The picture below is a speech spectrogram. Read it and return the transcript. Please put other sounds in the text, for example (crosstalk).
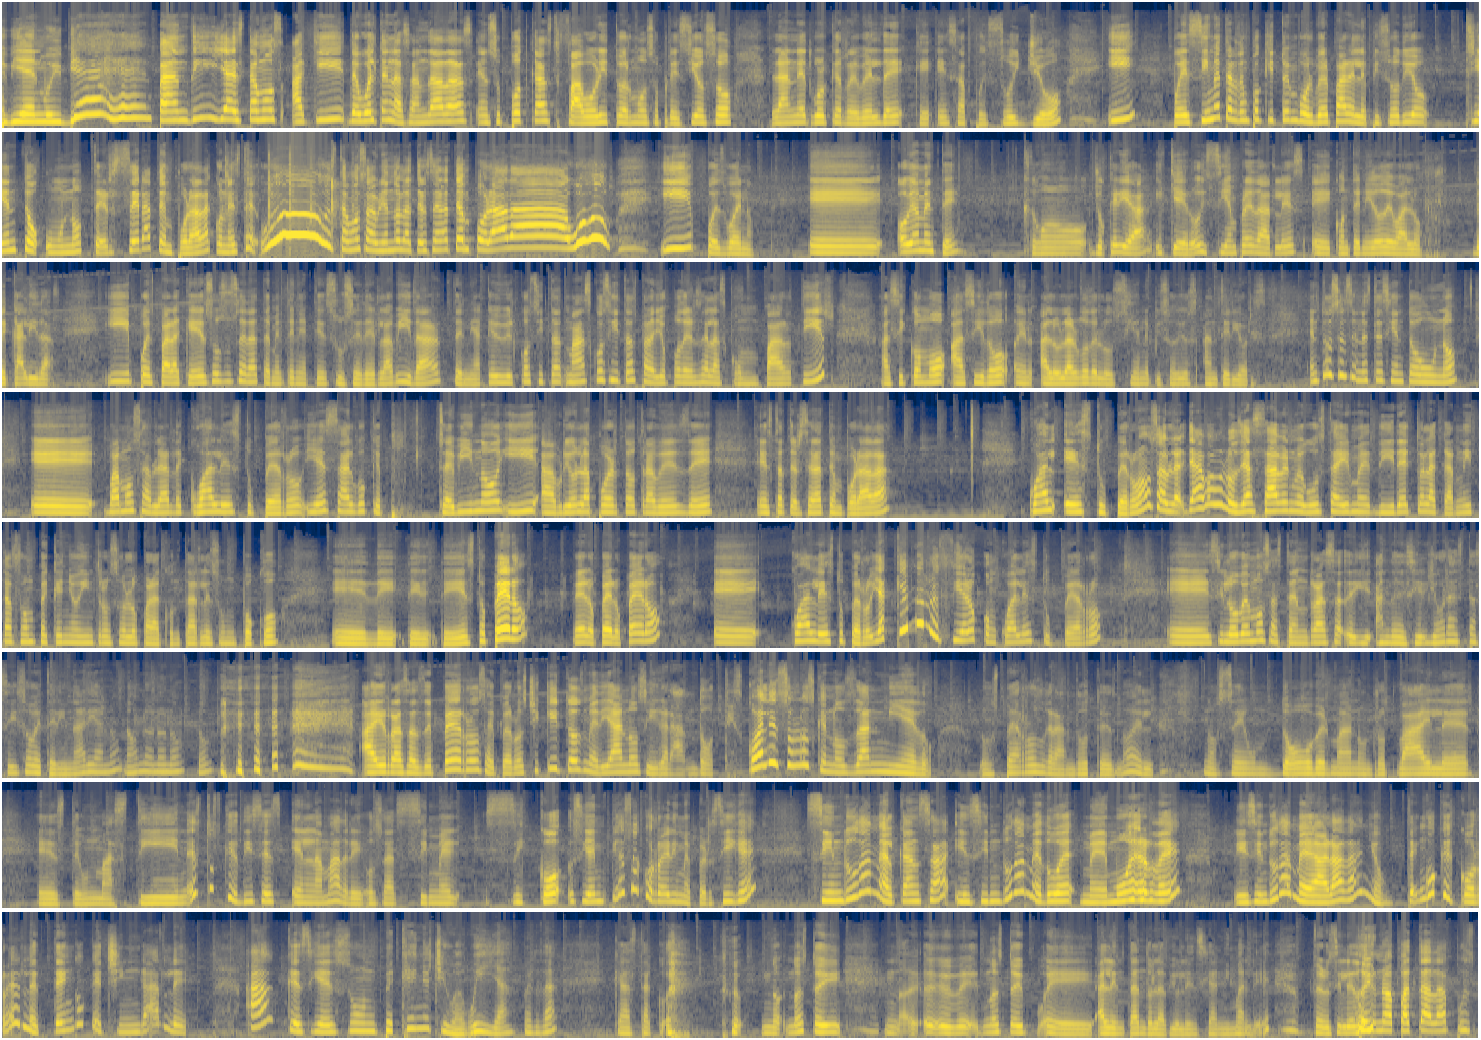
Muy bien, muy bien. Pandilla, estamos aquí de vuelta en las andadas en su podcast favorito, hermoso, precioso, La Network Rebelde, que esa pues soy yo. Y pues sí me tardé un poquito en volver para el episodio 101, tercera temporada con este. ¡Uh! Estamos abriendo la tercera temporada. ¡Uh! Y pues bueno, eh, obviamente como yo quería y quiero y siempre darles eh, contenido de valor de calidad. Y pues para que eso suceda también tenía que suceder la vida, tenía que vivir cositas, más cositas para yo podérselas compartir, así como ha sido a lo largo de los 100 episodios anteriores. Entonces en este 101 eh, vamos a hablar de cuál es tu perro y es algo que se vino y abrió la puerta otra vez de esta tercera temporada ¿Cuál es tu perro? Vamos a hablar, ya vámonos, ya saben, me gusta irme directo a la carnita. Fue un pequeño intro solo para contarles un poco eh, de, esto, pero, pero, pero, pero, eh, ¿cuál es tu perro? ¿Y a qué me refiero con cuál es tu perro? Eh, si lo vemos hasta en raza, han de decir, y ahora esta se hizo veterinaria, ¿no? No, no, no, no, no. (laughs) hay razas de perros, hay perros chiquitos, medianos y grandotes. ¿Cuáles son los que nos dan miedo? los perros grandotes, ¿no? El, no sé, un Doberman, un Rottweiler, este, un Mastín, estos que dices en la madre, o sea, si me, si, si empieza a correr y me persigue, sin duda me alcanza y sin duda me, me muerde y sin duda me hará daño. Tengo que correrle, tengo que chingarle. Ah, que si es un pequeño chihuahuilla, ¿verdad? Que hasta (laughs) no, no estoy, no, eh, estoy eh, alentando la violencia animal, ¿eh? pero si le doy una patada, pues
